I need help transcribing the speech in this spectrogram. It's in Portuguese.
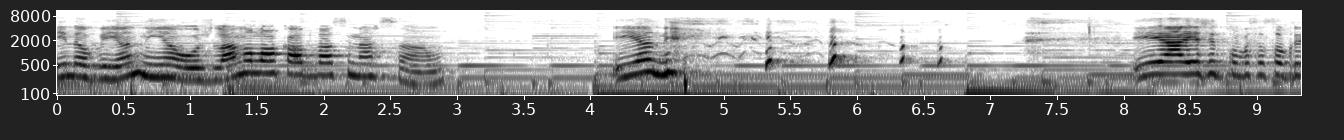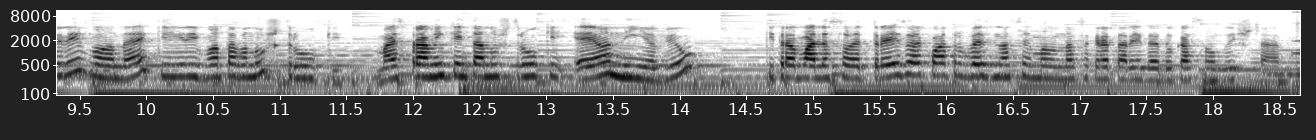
Menina, eu vi Aninha hoje lá no local de vacinação. E Aninha. e aí a gente conversou sobre Irivan, né? Que Irivan tava nos truques. Mas para mim quem tá nos truques é Aninha, viu? Que trabalha só é três ou é quatro vezes na semana na Secretaria da Educação do Estado.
